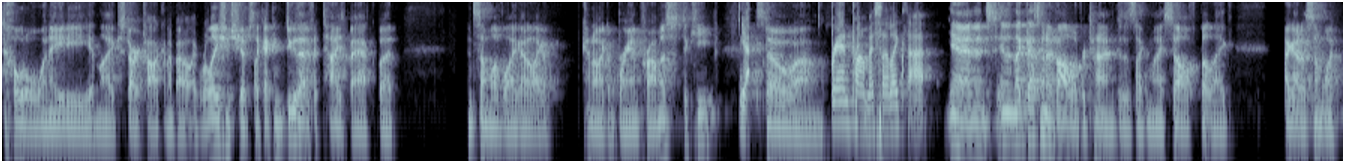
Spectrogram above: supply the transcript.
total 180 and like start talking about like relationships, like I can do that if it ties back, but in some level I got like a kind of like a brand promise to keep. Yeah. So um Brand promise. I like that. yeah, and it's and like that's gonna evolve over time because it's like myself, but like I gotta somewhat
